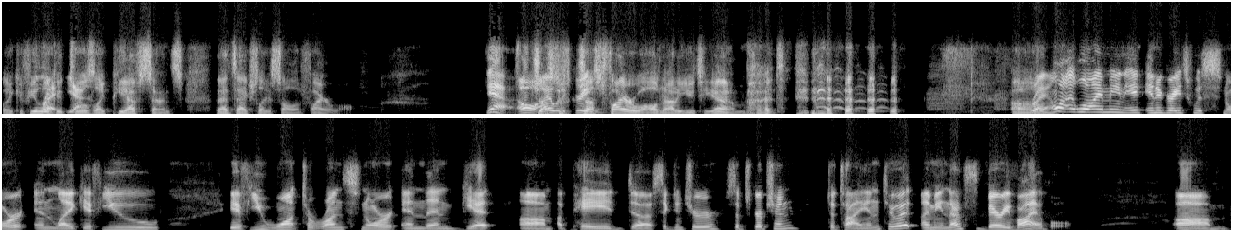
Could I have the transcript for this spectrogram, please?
Like if you look Right, at yeah. tools like PF Sense, that's actually a solid firewall. Yeah. Oh, just, I would agree. Just firewall, not a UTM, but. um, right. Well, I- well, I mean, it integrates with Snort, and like if you if you want to run Snort and then get um, a paid uh, signature subscription to tie into it, I mean that's very viable. Um,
